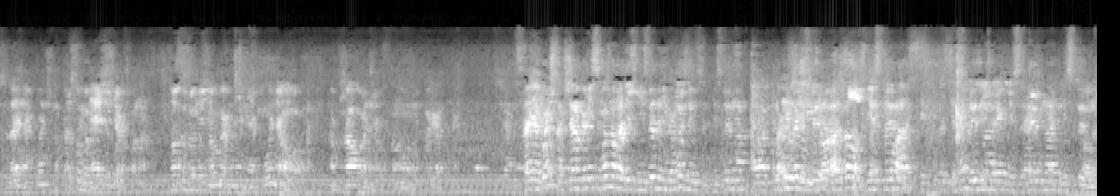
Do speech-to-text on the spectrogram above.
Заседание окончено. Особое Меня мнение. исчерпано. Ну, особое мнение. Понял. Обжалование в установленном порядке. Заседание окончено. Членам комиссии можно обратиться? Не стыдно никому, извините? Не стыдно? А, Пожалуйста, не стыдно. Не стыдно, не стыдно.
